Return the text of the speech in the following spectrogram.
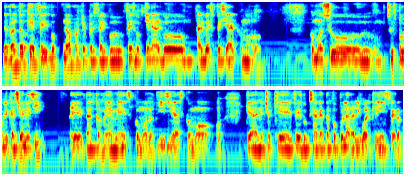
De pronto que Facebook no, porque pues Facebook, tiene algo, algo especial como, como su, sus publicaciones, ¿sí? Eh, tanto memes como noticias, como que han hecho que Facebook se haga tan popular, al igual que Instagram.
